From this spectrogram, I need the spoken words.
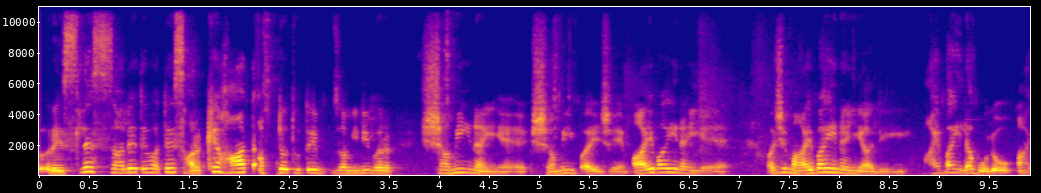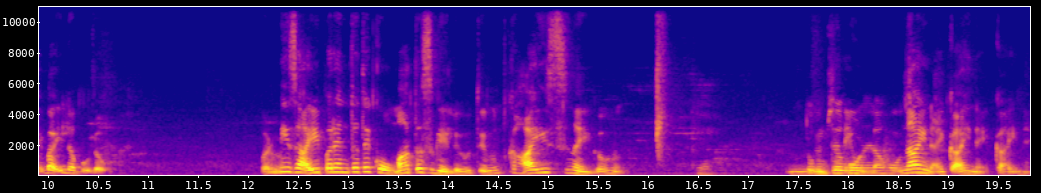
रेसलेस झाले तेव्हा ते सारखे हात आपटत होते जमिनीवर. शमी नाही आहे शमी पाहिजे मायबाई नाही आहे माझी मायबाई नाही आली. मायबाईला बोलव मायबाईला बोलव. पण मी जाईपर्यंत ते कोमातच गेले होते. मग काहीच नाही ग. तुमचं बोलणं होत नाही नाही. काही नाही काही नाही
